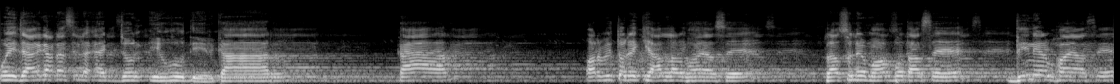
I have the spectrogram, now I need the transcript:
ওই জায়গাটা ছিল একজন ইহুদির কার। কার? ওর ভিতরে কি আল্লাহর ভয় আছে? রাসুলের মহব্বত আছে? দিনের ভয় আছে?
